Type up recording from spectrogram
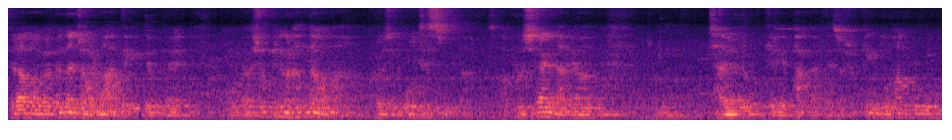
드라마가 끝난 지 얼마 안 되기 때문에 뭔가 쇼핑을 한다거나 그러지 못했습니다. 그래서 앞으로 시간이 나면 좀 자유롭게 바깥에서 쇼핑도 하고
